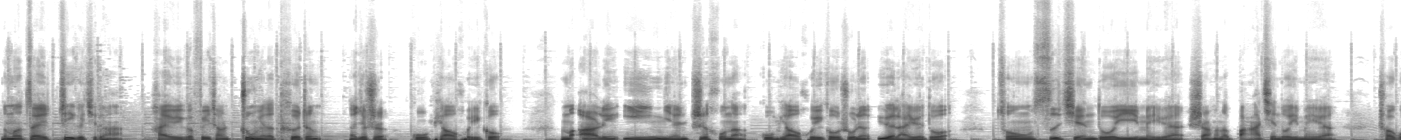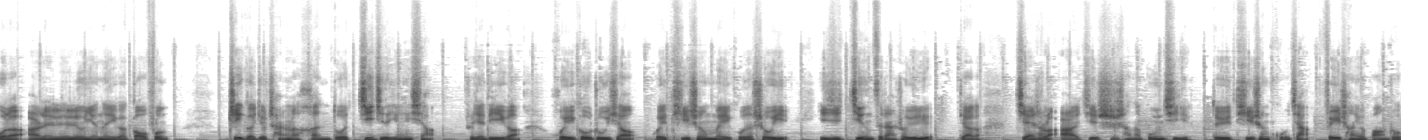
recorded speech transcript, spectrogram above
那么在这个阶段啊，还有一个非常重要的特征，那就是股票回购。那么二零一一年之后呢，股票回购数量越来越多。从四千多亿美元上升到八千多亿美元，超过了二零零六年的一个高峰，这个就产生了很多积极的影响。首先，第一个，回购注销会提升美股的收益以及净资产收益率；第二个，减少了二级市场的供给，对于提升股价非常有帮助；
